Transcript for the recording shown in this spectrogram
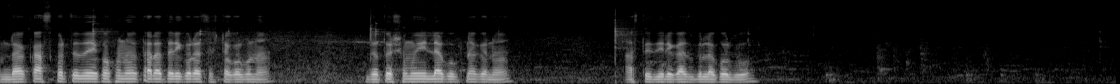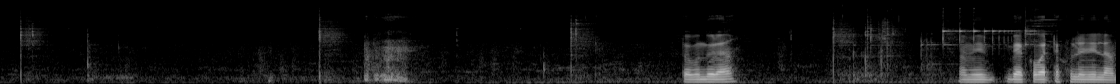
আমরা কাজ করতে যাই, কখনো তাড়াতাড়ি করার চেষ্টা করব না। যত সময় লাগুক না কেন, আস্তে ধীরে কাজগুলো করব। তো বন্ধুরা, আমি ব্যাক কভারটা খুলে নিলাম।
